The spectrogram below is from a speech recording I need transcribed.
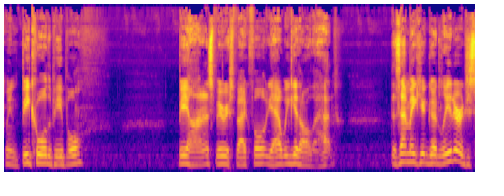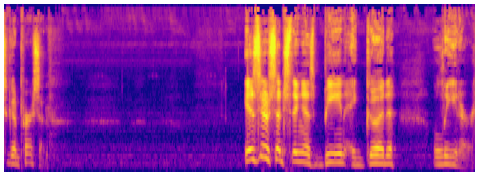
I mean, be cool to people, be honest, be respectful. Yeah, we get all that. Does that make you a good leader or just a good person? Is there such thing as being a good leader?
